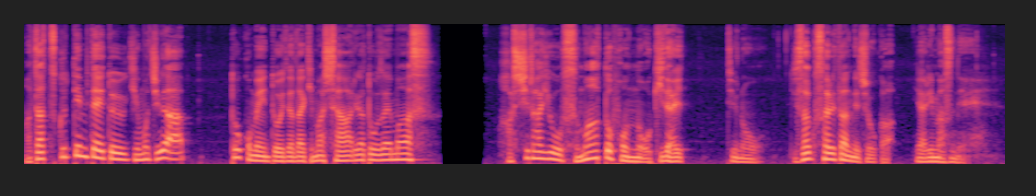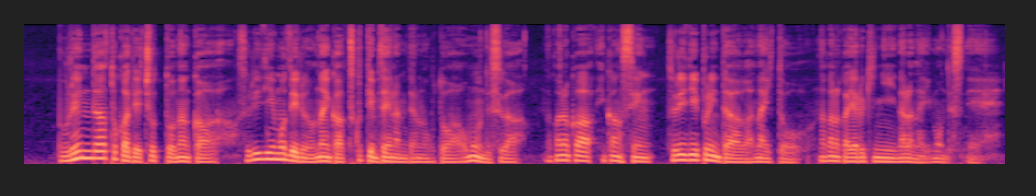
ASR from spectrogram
また作ってみたいという気持ちが、とコメントをいただきました。ありがとうございます。柱用スマートフォンの置き台っていうのを自作されたんでしょうか？やりますね。ブレンダーとかでちょっとなんか 3D モデルの何か作ってみたいなみたいなことは思うんですが、なかなかいかんせん 3D プリンターがないとなかなかやる気にならないもんですね。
